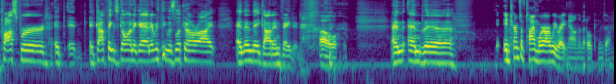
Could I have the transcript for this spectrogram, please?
prospered. It, it, it got things going again. Everything was looking all right. And then they got invaded. Oh. and and the. In terms of time, where are we right now in the Middle Kingdom?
